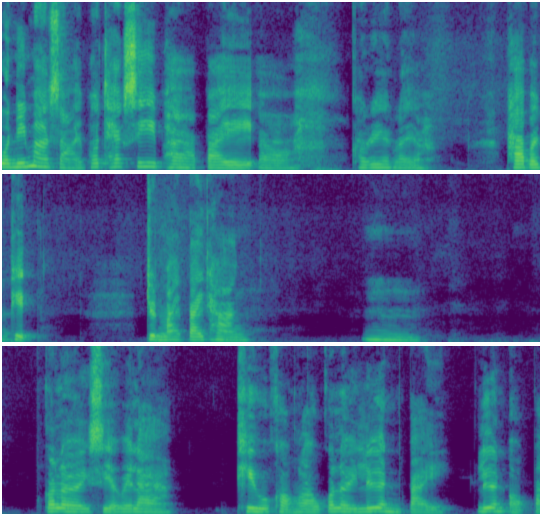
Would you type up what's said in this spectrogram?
วันนี้มาสายเพราะแท็กซี่พาไปอ่าเขาเรียกอะไรอะ พาไปผิด จุดหมายปลายทาง อืม ก็เลยเสียเวลาคิวของเราก็เลยเลื่อนไป เลื่อนออกไป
